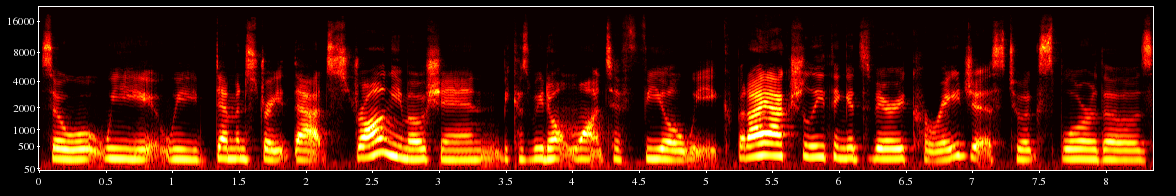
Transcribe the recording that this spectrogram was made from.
So we we demonstrate that strong emotion because we don't want to feel weak. But I actually think it's very courageous to explore those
